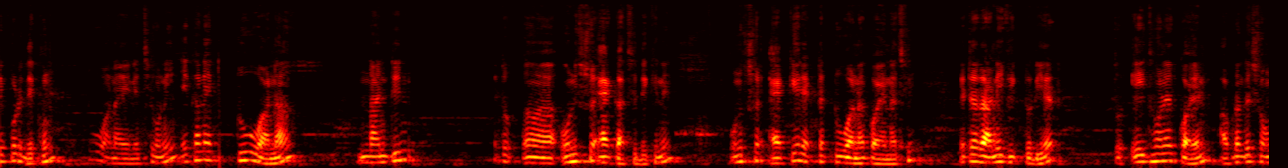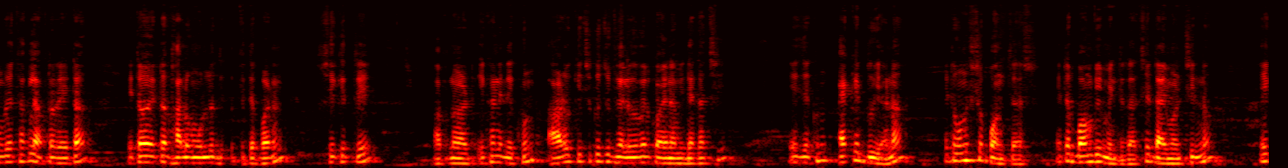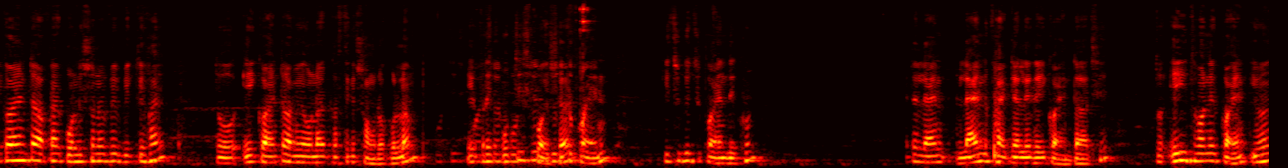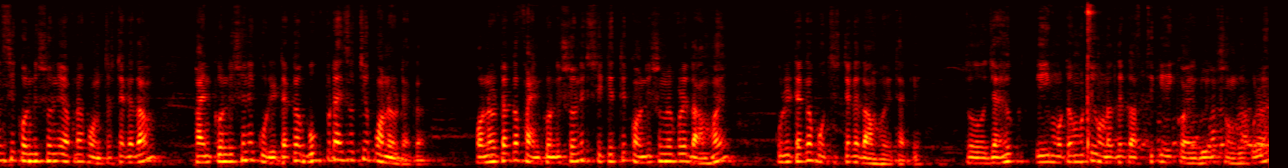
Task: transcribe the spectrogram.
এরপরে দেখুন টু আনা এনেছে উনি। এখানে টু আনা নাইনটিন এটা উনিশশো এক আছে, দেখে নিন। উনিশশো একের একটা টু আনা কয়েন আছে। এটা রানী ভিক্টোরিয়ার। তো এই ধরনের কয়েন আপনাদের সংগ্রহে থাকলে আপনারা এটা, এটাও একটা ভালো মূল্য পেতে পারেন। সেক্ষেত্রে আপনার এখানে দেখুন, আরও কিছু কিছু ভ্যালুয়েবল কয়েন আমি দেখাচ্ছি। এই দেখুন, একের দুই আনা। এটা উনিশশো পঞ্চাশ। এটা বম্বে মিন্টের আছে ডায়মন্ড চিহ্ন। এই কয়েনটা আপনার কন্ডিশনের উপরে বিক্রি হয়। তো এই কয়েনটা আমি ওনার কাছ থেকে সংগ্রহ করলাম। এরপরে পঁচিশ পয়সা কয়েন কিছু কিছু কয়েন দেখুন। এটা ল্যান্ড ল্যান্ড ভাইটালের এই কয়েনটা আছে। তো এই ধরনের কয়েন ইউএনসি কন্ডিশনে আপনার পঞ্চাশ টাকা দাম ফাইন কন্ডিশনে কুড়ি টাকা বুক প্রাইস হচ্ছে পনেরো টাকা। পনেরো টাকা ফাইন কন্ডিশনে সেক্ষেত্রে কন্ডিশনের উপরে দাম হয় কুড়ি টাকা পঁচিশ টাকা দাম হয়ে থাকে। তো যাই হোক এই মোটামুটি ওনাদের কাছ থেকে এই কয়েনগুলো আমি সংগ্রহ করলাম।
